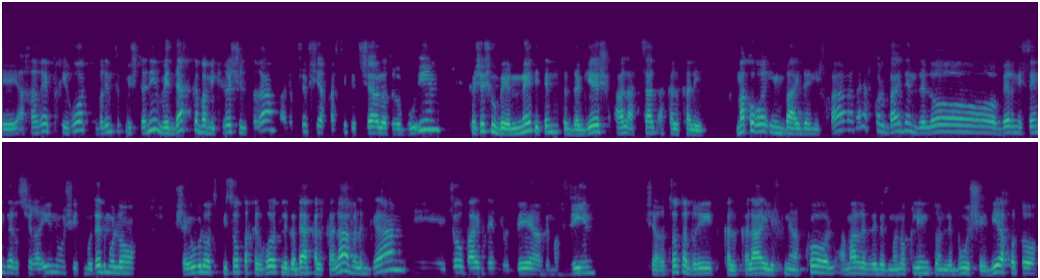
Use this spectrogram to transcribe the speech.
אה, אחרי בחירות דברים קצת משתנים, ודווקא במקרה של טראמפ אני חושב שיחסית אפשר להיות רגועים, כי אני חושב שהוא באמת ייתן את הדגש על הצד הכלכלי. מה קורה אם ביידן נבחר? אז אלף כל ביידן זה לא ברני סנדרס שראינו שהתמודד מולו, שהיו לו תפיסות אחרות לגבי הכלכלה, אבל גם אה, ג'ו ביידן יודע ומבין שארצות הברית, כלכלה היא לפני הכל, אמר את זה בזמנו קלינטון לבוש שהדיח אותו,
